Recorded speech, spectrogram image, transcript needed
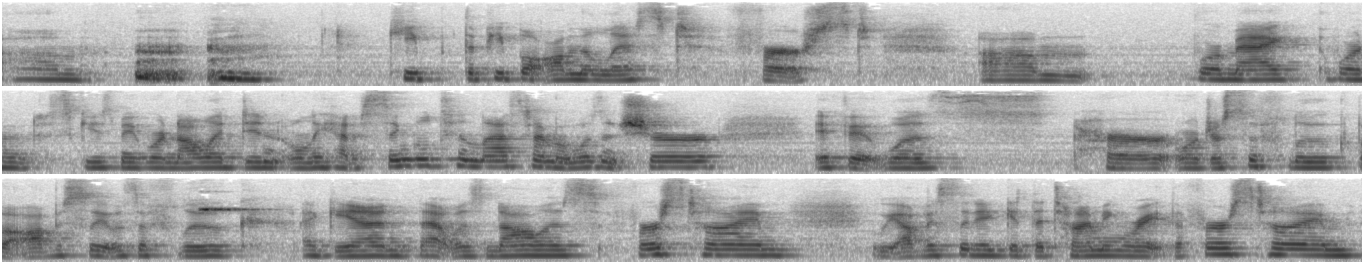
um, keep the people on the list first. Um, where Mag, where, excuse me, where Nala didn't only had a singleton last time. I wasn't sure if it was her or just a fluke, but obviously it was a fluke. Again, that was Nala's first time. We obviously didn't get the timing right the first time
